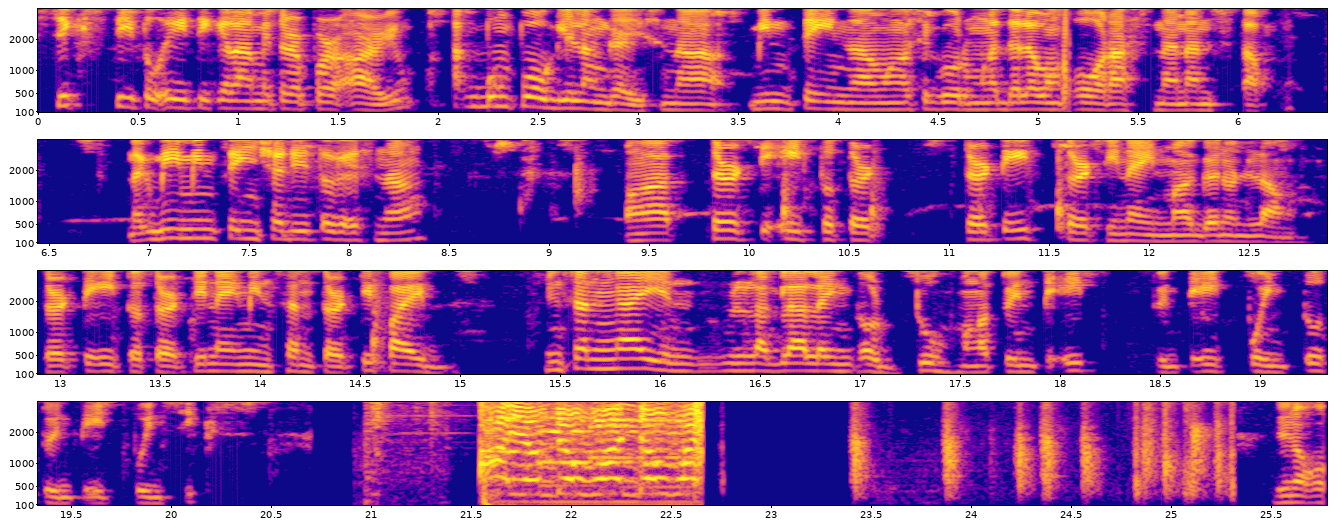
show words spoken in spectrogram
60 to 80 km per hour. Yung takbong pogi lang guys na maintain na mga siguro mga dalawang oras na non-stop. Nagmi-maintain siya dito guys ng mga 38 to 30, 38, 39, mga ganun lang. 38 to 39, minsan 35. Minsan nga yun, naglaline of 2, mga 28, 28.2, 28.6. I am the one, the one. Doon ako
